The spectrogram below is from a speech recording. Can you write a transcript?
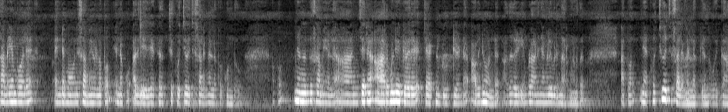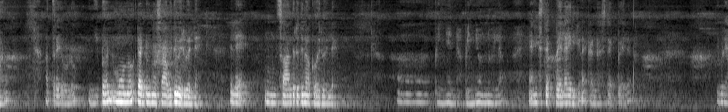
സമയം പോലെ എന്റെ മോന് സമയമുള്ളപ്പം എന്നെ അതിലേക്ക് കൊച്ചു കൊച്ചു സ്ഥലങ്ങളിലൊക്കെ കൊണ്ടുപോകും. അപ്പം ഞങ്ങൾക്ക് സമയമില്ല. അഞ്ചര ആറ് മണിയൊക്കെ വരെ ചേട്ടന് ഡ്യൂട്ടി ഉണ്ട്. അവനും ഉണ്ട്. അത് കഴിയുമ്പോഴാണ് ഞങ്ങൾ ഇവിടുന്ന് ഇറങ്ങുന്നത് അപ്പം ഞാൻ കൊച്ചു കൊച്ചു സ്ഥലങ്ങളിലൊക്കെ ഒന്ന് പോയി കാണും. അത്രയേ ഉള്ളൂ. ഇനിയിപ്പോൾ മൂന്ന് രണ്ട് മൂന്ന് ദിവസം അവധി വരുമല്ലേ? അല്ലേ? സ്വാതന്ത്ര്യത്തിനൊക്കെ വരുമല്ലേ? പിന്നെ എന്നാ? പിന്നെ ഒന്നുമില്ല. ഞാൻ ഈ സ്റ്റെപ്പേലായിരിക്കണേ കണ്ട? സ്റ്റെപ്പേൽ ഇവിടെ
